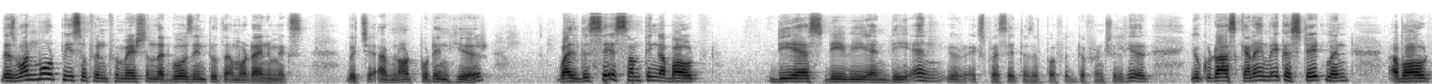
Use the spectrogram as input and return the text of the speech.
there's one more piece of information that goes into thermodynamics which I have not put in here. While this says something about ds, dv and dn, you express it as a perfect differential here, you could ask can I make a statement about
